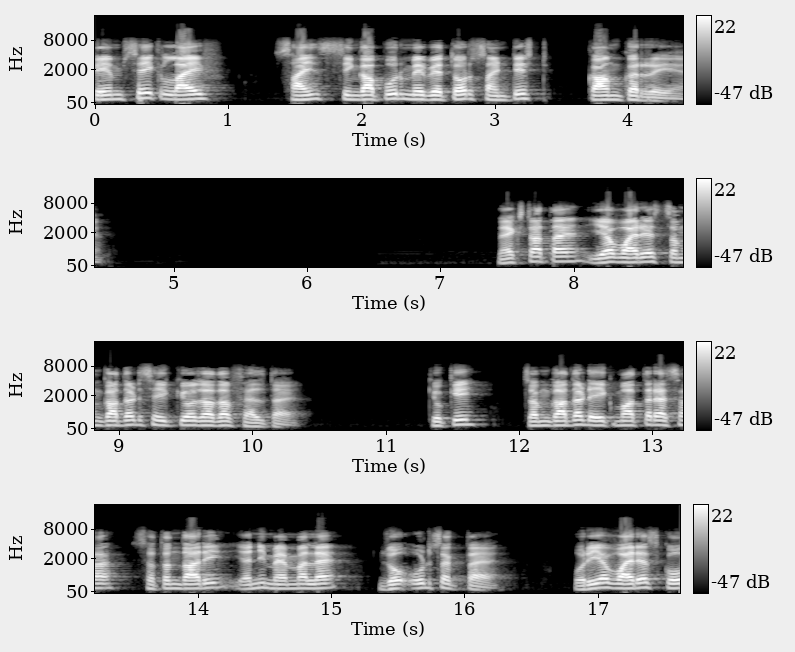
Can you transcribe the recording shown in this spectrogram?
टेमसेक लाइफ साइंस सिंगापुर में बेतौर साइंटिस्ट काम कर रहे हैं। नेक्स्ट आता है, यह वायरस चमगादड़ से क्यों ज़्यादा फैलता है? क्योंकि चमगादड़ एकमात्र ऐसा सतनदारी यानी मैमल है जो उड़ सकता है और यह वायरस को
